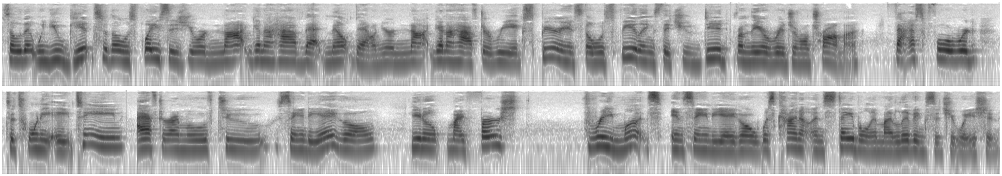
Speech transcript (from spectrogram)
so that when you get to those places, you're not going to have that meltdown. You're not going to have to re experience those feelings that you did from the original trauma. Fast forward to 2018, after I moved to San Diego, you know, my first three months in San Diego was kind of unstable in my living situation.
